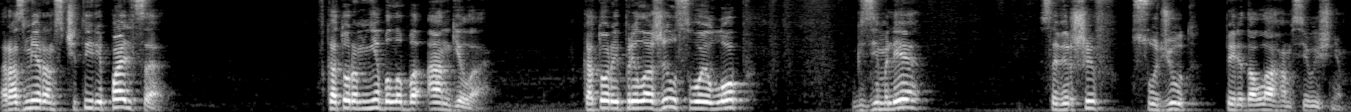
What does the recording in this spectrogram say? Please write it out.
размером с четыре пальца, в котором не было бы ангела который приложил свой лоб к земле, совершив суджуд перед Аллахом Всевышним.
